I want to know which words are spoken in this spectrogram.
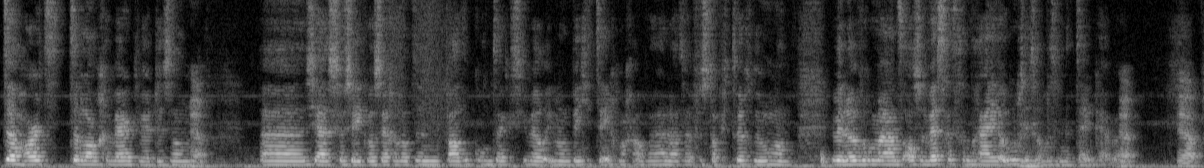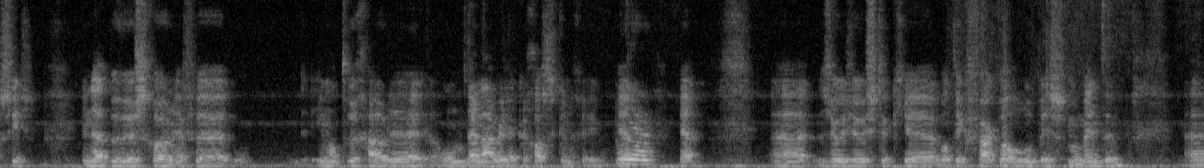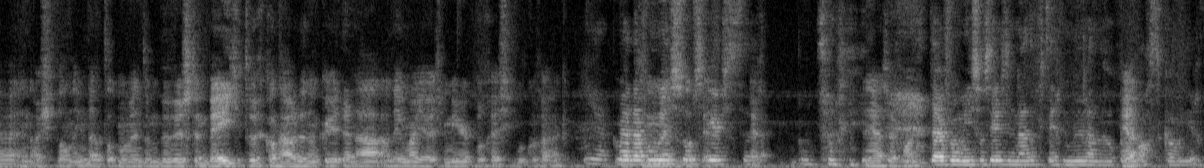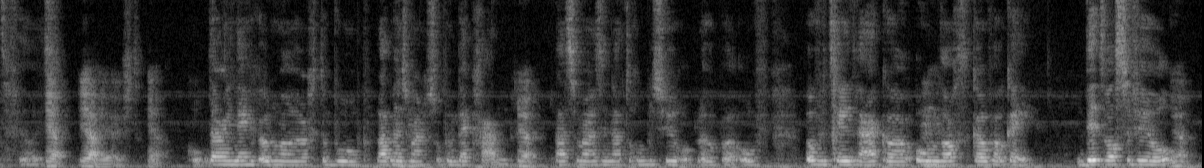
te hard, te lang gewerkt werd. Dus dan. Ja. eh, dus ja, ik zou zeker wel zeggen dat in een bepaalde context je wel iemand een beetje tegen mag houden. laten we even een stapje terug doen. Want we willen over een maand, als we een wedstrijd gaan draaien, ook nog eens Mhm. alles in de tank hebben. Ja. Ja, precies. Inderdaad, bewust gewoon even iemand terughouden om daarna weer lekker gas te kunnen geven. Ja. ja. Eh, sowieso een stukje wat ik vaak wel roep is momentum. Eh, en als je dan inderdaad dat momentum bewust een beetje terug kan houden, dan kun je daarna alleen maar juist meer progressie boeken vaak. Ja, maar daarvoor moet je soms echt- eerst. eh, echt-. Ja, zeg maar. Daarvoor moet je soms eerst inderdaad even tegen de muur aanlopen Ja. om te komen wanneer het te veel is. Ja, ja, juist. Ja, cool. Daarin denk ik ook nog wel heel erg de boel op. Laat mensen Mhm. maar eens op hun bek gaan. Ja. Laat ze maar eens inderdaad toch een blessure oplopen of overtraind raken om erachter te komen van oké, dit was te veel. Ja.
